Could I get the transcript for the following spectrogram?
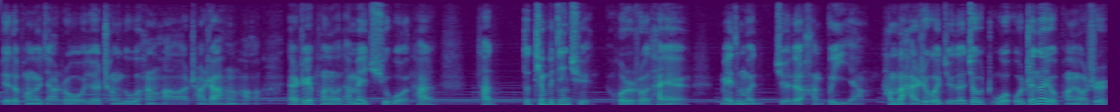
别的朋友讲说，我觉得成都很好啊，长沙很好，但是这些朋友他没去过，他他都听不进去，或者说他也。没怎么觉得很不一样，他们还是会觉得，就我我真的有朋友是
